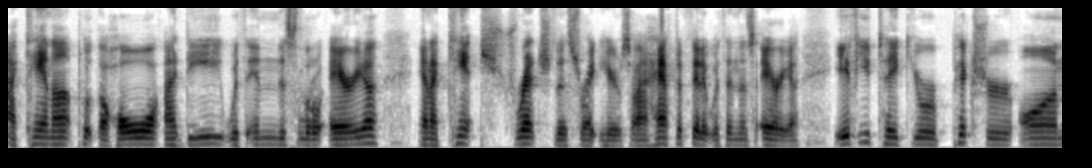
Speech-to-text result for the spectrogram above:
I cannot put the whole ID within this little area and I can't stretch this right here, so I have to fit it within this area. If you take your picture on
